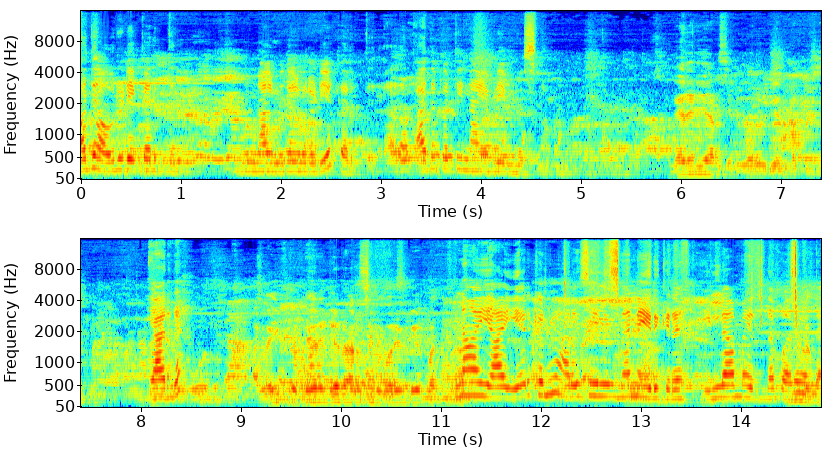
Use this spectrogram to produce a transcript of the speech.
அது அவருடைய கருத்து. முன்னாள் முதல்வருடைய கருத்து. அது பற்றி நான் எப்படி விமர்சனம் பண்ணேன் நேரடி அரசியல் வருவது ஏற்பட்டிருக்கு யாருங்க? நான் யா ஏற்கனவே அரசியலில் தானே இருக்கிறேன். இல்லாமல் இருந்தால் பரவாயில்ல.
